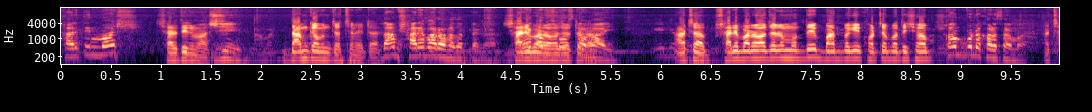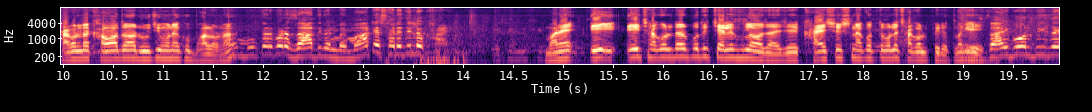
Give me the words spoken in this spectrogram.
সাড়ে তিন মাস। সাড়ে তিন মাস। জি। দাম কেমন চাচ্ছেন এটার? দাম সাড়ে বারো হাজার টাকা। সাড়ে বারো হাজার টাকা। ভাই। আচ্ছা সাড়ে বারো হাজারের মধ্যে বাদ বাকি খরচাপাতি সব? সম্পূর্ণ খরচ আমার। আর ছাগলটা খাওয়া দাওয়ার রুচি মনে হয় খুব ভালো না? মুখের করে যা দিবেন ভাই মাঠে ছাড়ে দিলেও খায়। মানে এই এই ছাগলটার প্রতি চ্যালেঞ্জ নেওয়া যায় যে খায় শেষ না করতে বলে ছাগল ফেরত নাকি? যাই বলবি যে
